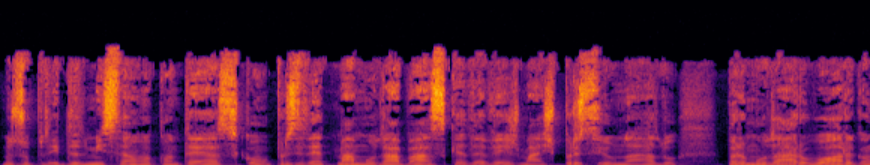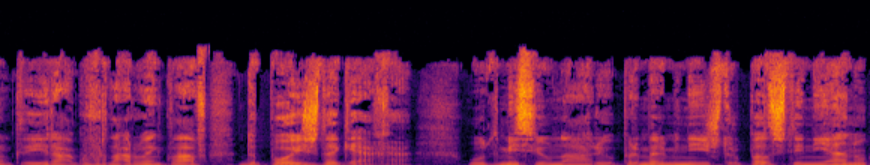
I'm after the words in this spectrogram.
mas o pedido de demissão acontece com o presidente Mahmoud Abbas cada vez mais pressionado para mudar o órgão que irá governar o enclave depois da guerra. O demissionário primeiro-ministro palestiniano,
